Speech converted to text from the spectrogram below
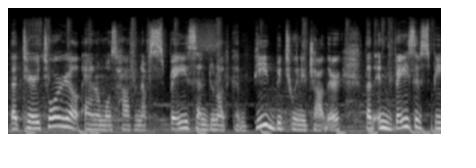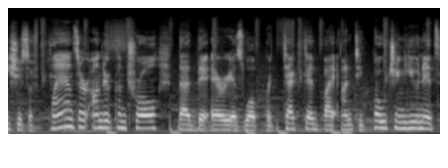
that territorial animals have enough space and do not compete between each other, that invasive species of plants are under control, that the area is well protected by anti-poaching units,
